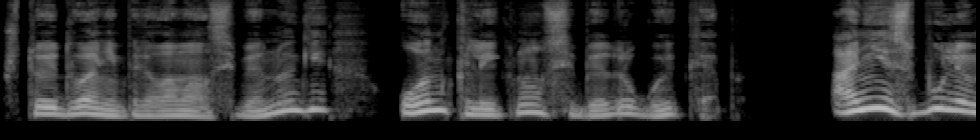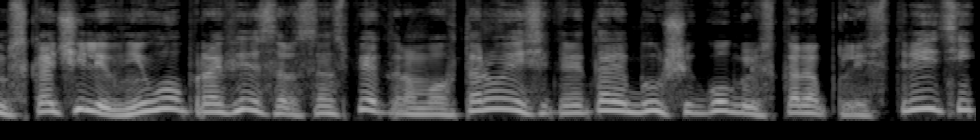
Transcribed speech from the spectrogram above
что едва не переломал себе ноги, он кликнул себе другой кэб. Они с Булем вскочили в него, профессор с инспектором во второй, секретарь бывший Гоголь вскарабкались в третий,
